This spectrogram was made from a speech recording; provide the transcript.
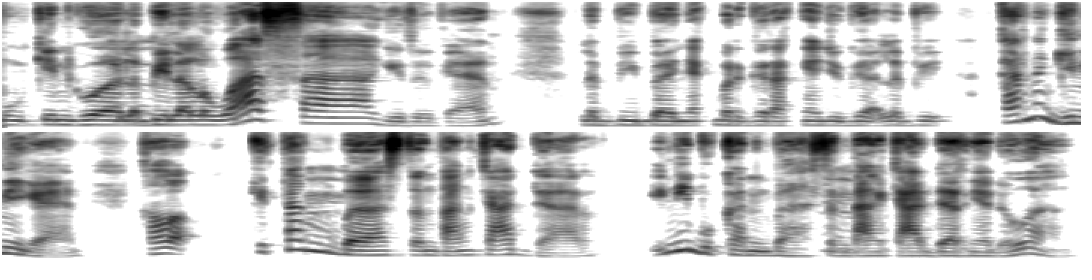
mungkin gue lebih Mmm. leluasa gitu kan, lebih banyak bergeraknya juga lebih karena gini kan, kalau kita Mhm. ngebahas tentang cadar, ini bukan bahas Mhm. tentang cadarnya doang,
